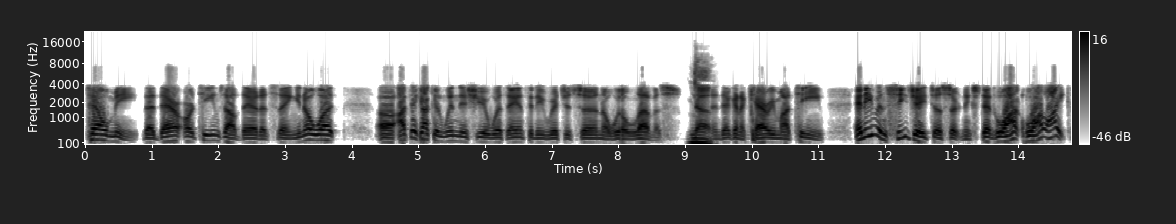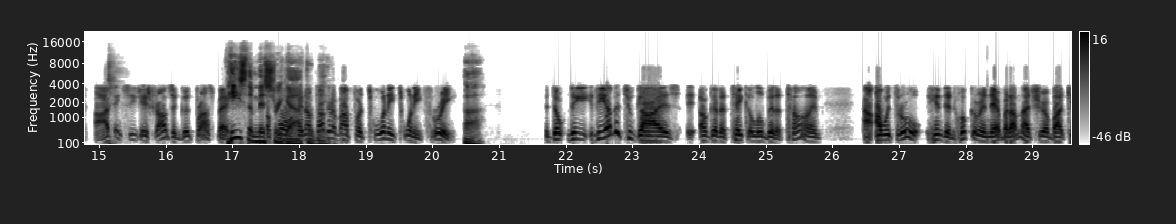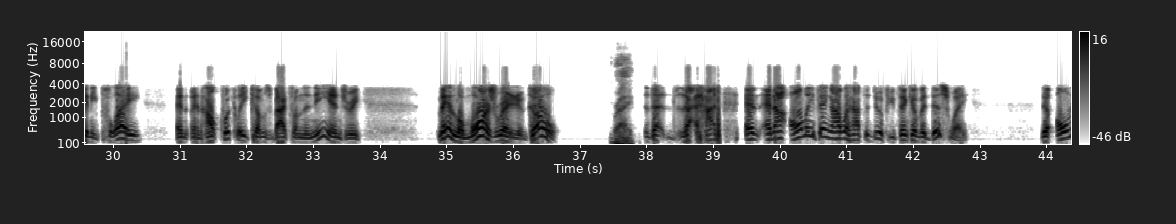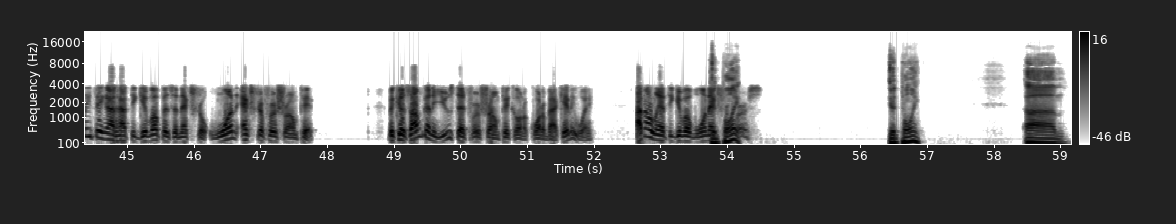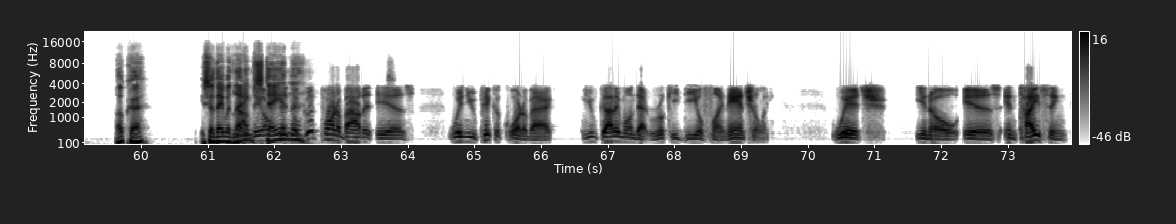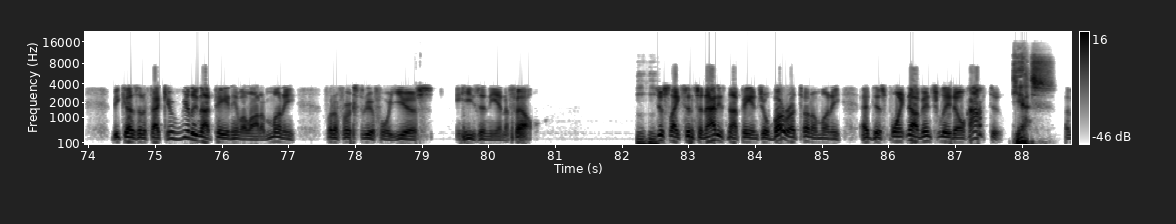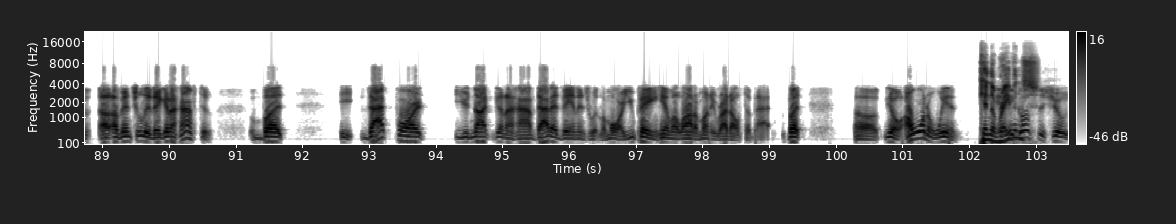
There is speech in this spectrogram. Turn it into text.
tell me that there are teams out there that's saying, you know what? Uh, I think I could win this year with Anthony Richardson or Will Levis, No. and they're going to carry my team. And even CJ to a certain extent, who I who I like, I think CJ Stroud's a good prospect. He's the mystery For- guy and I'm me. talking about for 2023 Ah. the the the other two guys are going to take a little bit of time. I, I would throw Hendon Hooker in there, but I'm not sure about can he play and and how quickly he comes back from the knee injury. Man, Lamar's ready to go. Right. That that and and the only thing I would have to do if you think of it this way, the only thing I'd have to give up is an extra one extra first round pick. Because I'm going to use that first round pick on a quarterback anyway. I'd only have to give up one Good extra point. first. Good point. Um. Okay. So they would let Now, him the, stay in the the. good part about it is when you pick a quarterback, you've got him on that rookie deal financially, which you know is enticing because of the fact you're really not paying him a lot of money for the first three or four years he's in the NFL. Mm-hmm. Just like Cincinnati's not paying Joe Burrow a ton of money at this point. Now, eventually they'll have to Yes. uh, eventually they're going to have to. But that part, you're not going to have that advantage with Lamar. You paying him a lot of money right off the bat. But uh, you know, I want to win. Can the And Ravens? show.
